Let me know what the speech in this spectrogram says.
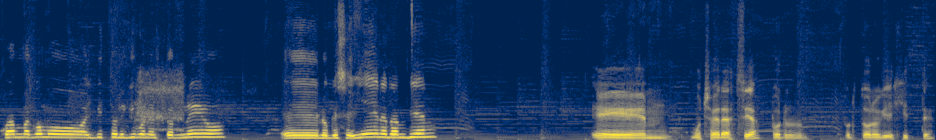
Juanma, ¿cómo has visto el equipo en el torneo? Eh, lo que se viene también. Eh, muchas gracias por, por todo lo que dijiste.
